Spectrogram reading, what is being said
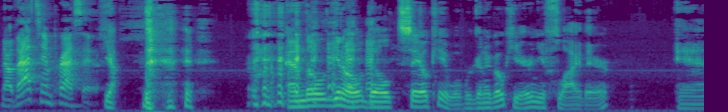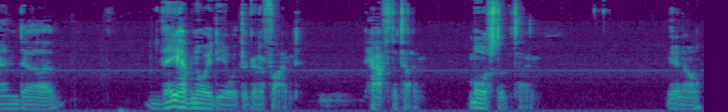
Now that's impressive. Yeah. and they'll you know they'll say okay well we're going to go here and you fly there and uh, they have no idea what they're going to find half the time most of the time You know,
